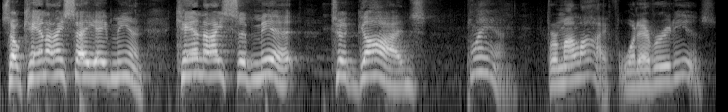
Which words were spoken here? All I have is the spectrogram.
So can I say amen? Can I submit to God's plan for my life, whatever it is?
